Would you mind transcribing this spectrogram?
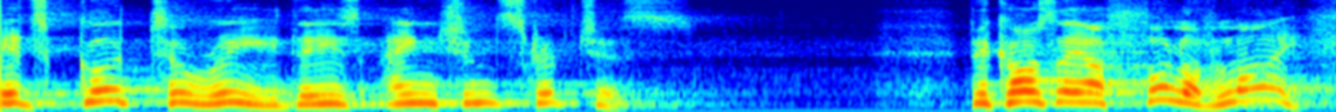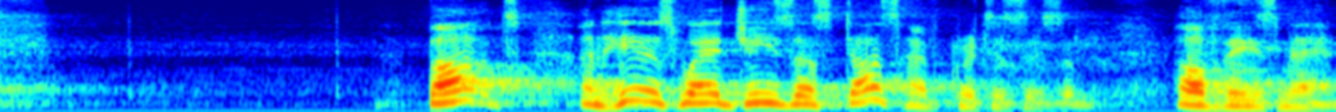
It's good to read these ancient scriptures because they are full of life. But, and here's where Jesus does have criticism of these men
